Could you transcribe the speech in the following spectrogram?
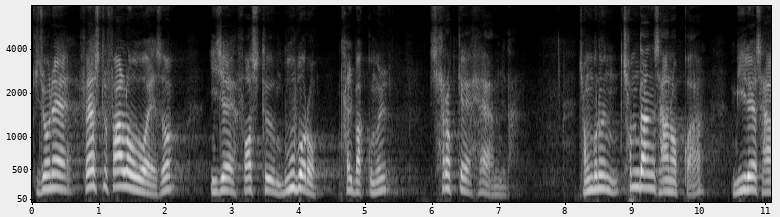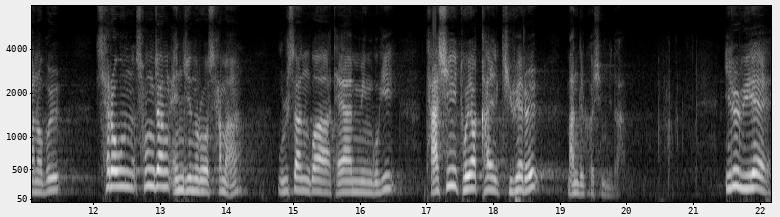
기존의 패스트 팔로워에서 이제 퍼스트 무버로 탈바꿈을 새롭게 해야 합니다. 정부는 첨단 산업과 미래 산업을 새로운 성장 엔진으로 삼아 울산과 대한민국이 다시 도약할 기회를 만들 것입니다. 이를 위해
